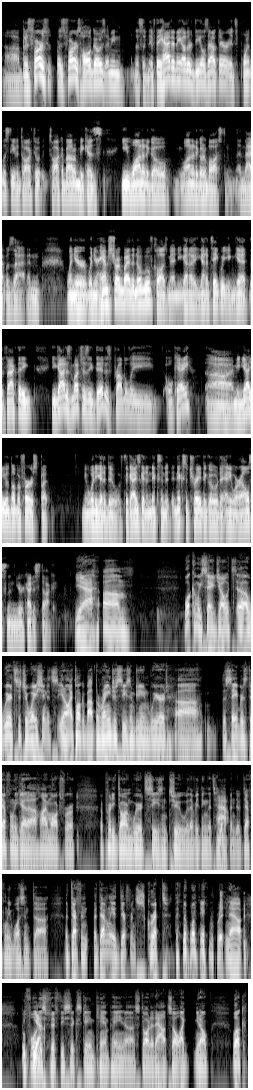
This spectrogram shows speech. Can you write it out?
uh, but as far as as far as Hall goes, I mean, listen, if they had any other deals out there, it's pointless to even talk to talk about them because he wanted to go he wanted to go to Boston, and that was that. And when you're when you're hamstrung by the no move clause, man, you gotta you gotta take what you can get. The fact that he he got as much as he did is probably okay. Uh, I mean, yeah, you would love a first, but I mean, what do you got to do? If the guy's to nix a, nix a trade to go to anywhere else, then you're kind of stuck. Yeah. Um, what can we say, Joe? It's a weird situation. It's you know I talk about the Rangers season being weird. Uh, the Sabres definitely get uh, high marks for a pretty darn weird season too, with everything that's happened. Yeah. It definitely wasn't uh, a different, a, definitely a different script than the one they had written out before yeah. this 56 game campaign uh, started out. So I, you know, look,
